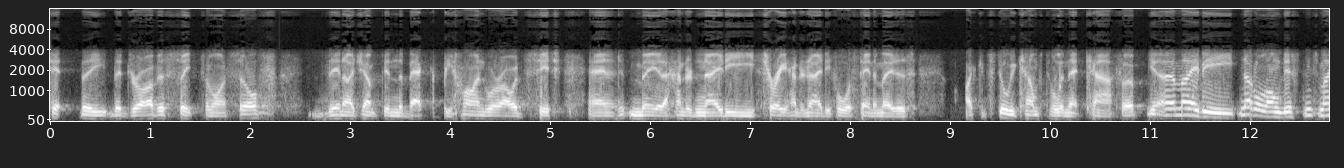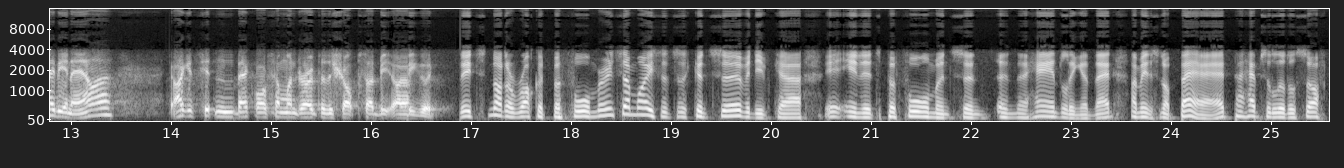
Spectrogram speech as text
set the, the driver's seat for myself. Then I jumped in the back behind where I would sit, and me at 180, 384 centimetres, I could still be comfortable in that car for, you know, maybe not a long distance, maybe an hour. I could sit in the back while someone drove to the shops. I'd be, I'd be good. It's not a rocket performer. In some ways, it's a conservative car in its performance and, and the handling of that. I mean, it's not bad, perhaps a little soft.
